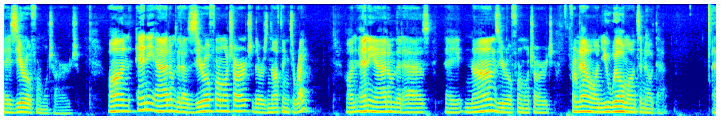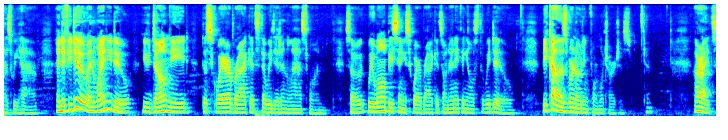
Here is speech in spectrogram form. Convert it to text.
a zero formal charge. On any atom that has zero formal charge, there's nothing to write. On any atom that has a non-zero formal charge, from now on you will want to note that, as we have. And if you do, and when you do, you don't need the square brackets that we did in the last one. So we won't be seeing square brackets on anything else that we do because we're noting formal charges. Okay. All right,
